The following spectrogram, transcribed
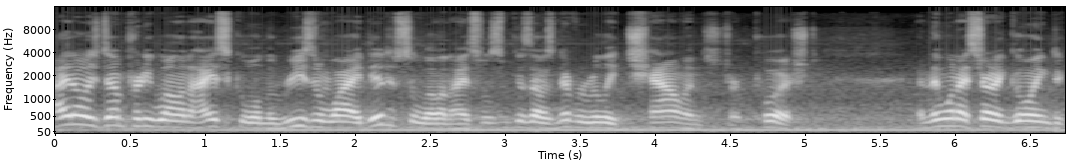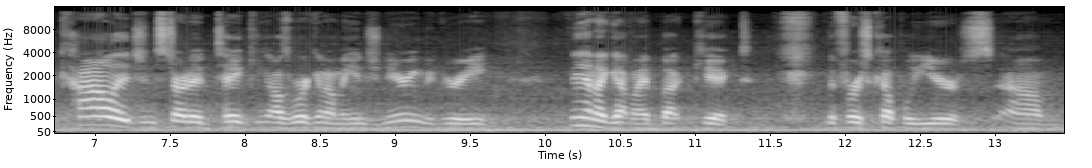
I'd always done pretty well in high school, and the reason why I did so well in high school is because I was never really challenged or pushed. And then when I started going to college and started taking, I was working on my engineering degree. Man, I got my butt kicked the first couple years. Um,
